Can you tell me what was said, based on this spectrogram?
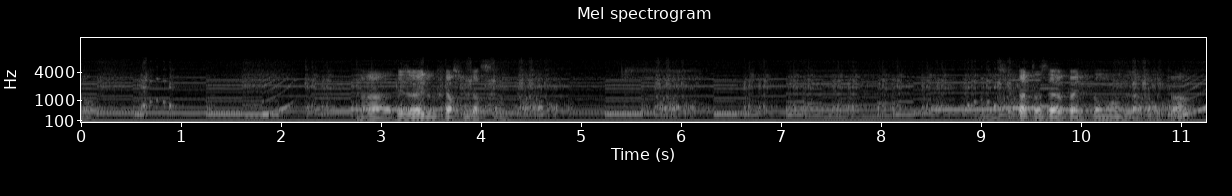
Non. Ah, désolé de vous faire subir ça. C'est pas ça va pas être long, hein, vous inquiétez pas.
